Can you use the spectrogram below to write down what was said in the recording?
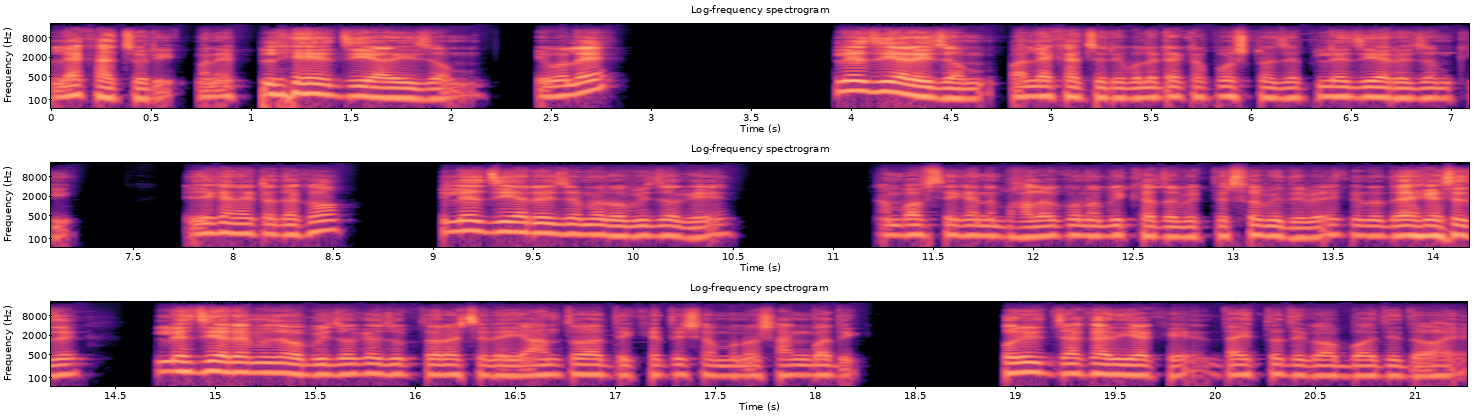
লেখা চুরি মানে প্লেজিয়ারিজম কি বলে? প্লেজিয়ারিজম বা লেখা চুরি বলে, এটা একটা প্রশ্ন যে প্লেজিয়ারিজম কি? এখানে একটা দেখো প্লেজিয়ারিজমের অভিযোগে আমি ভাবছি এখানে ভালো কোনো বিখ্যাত ব্যক্তির ছবি দেবে, কিন্তু দেখা গেছে যে প্লেজিয়ারিজমের অভিযোগে যুক্তরাষ্ট্রের এই আন্তর্জাতিক খ্যাতিসম্পন্ন সাংবাদিক ফরিদ জাকারিয়াকে দায়িত্ব থেকে অব্যাহতি দেওয়া হয়।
